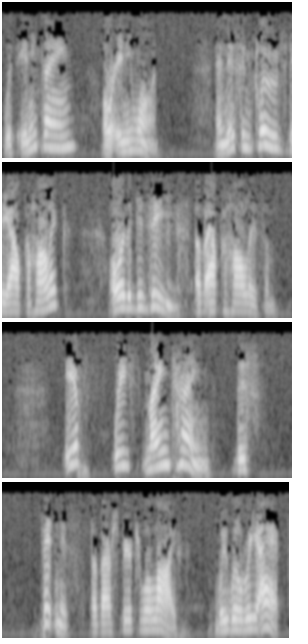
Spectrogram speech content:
with anything or anyone. And this includes the alcoholic or the disease of alcoholism. If we maintain this fitness of our spiritual life, we will react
